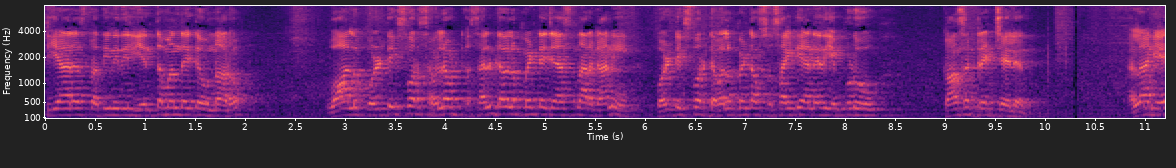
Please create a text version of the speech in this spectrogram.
టీఆర్ఎస్ ప్రతినిధులు ఎంతమంది అయితే ఉన్నారో వాళ్ళు పొలిటిక్స్ ఫర్ సెల్ఫ్ డెవలప్మెంటే చేస్తున్నారు కానీ politics for development of society అనేది ఎప్పుడు కాన్సన్ట్రేట్ చేయలేదు. అలాగే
